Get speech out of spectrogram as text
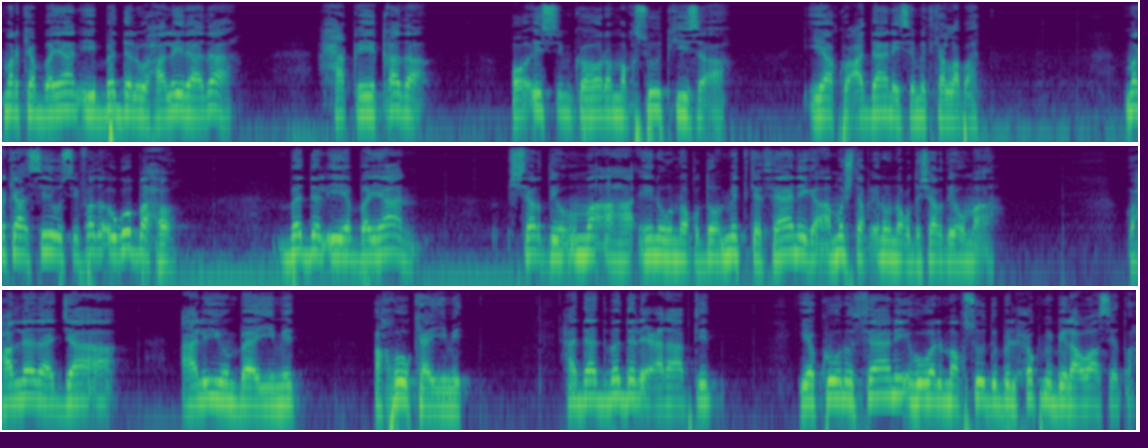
marka bayaan iyo bedel waxaa la yidhaahdaa xaqiiqada oo isimka hore maqsuudkiisa ah yaa ku cadaanaysa midka labaad. Markaa siduu sifada ugu baxo bedel iyo bayaan shardi uma aha inuu noqdo midka thaaniga ah mushtaq inuu noqdo shardi uma ah. Waxaad leedahay jaaa caliyun baa yimid akhuukaa yimid haddaad bedel icraabtid yakuunu thaani huwa almaqsuudu bilxukmi bilaa waasita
